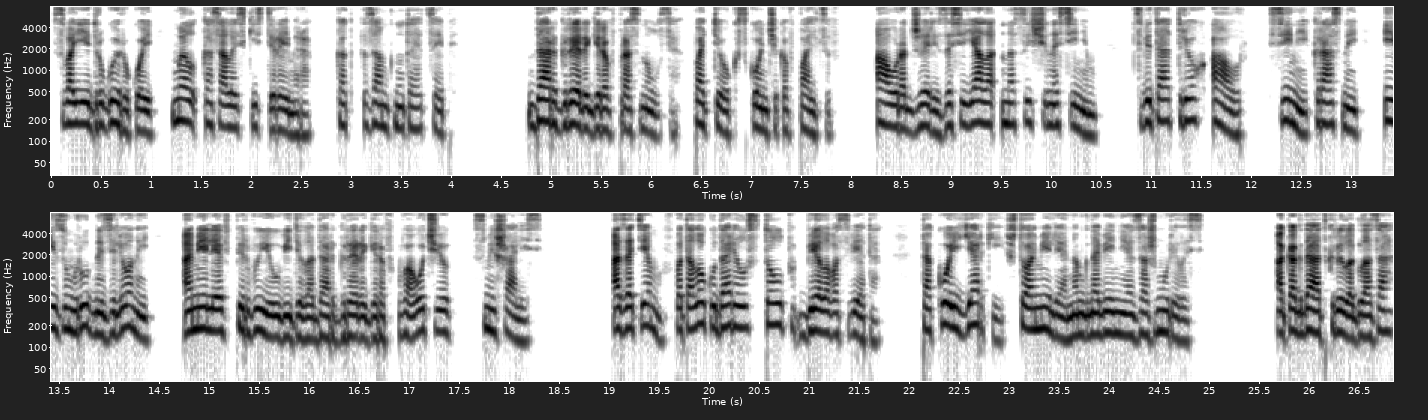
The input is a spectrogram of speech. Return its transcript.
Своей другой рукой Мел касалась кисти Реймера, как замкнутая цепь. Дар Грерогеров проснулся, потек с кончиков пальцев. Аура Джерри засияла насыщенно синим. Цвета трех аур — синий, красный и изумрудно зеленый Амелия впервые увидела дар Грерогеров воочию, смешались. А затем в потолок ударил столб белого света, такой яркий, что Амелия на мгновение зажмурилась. А когда открыла глаза,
